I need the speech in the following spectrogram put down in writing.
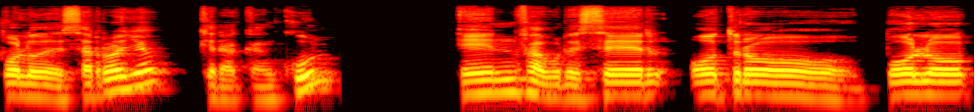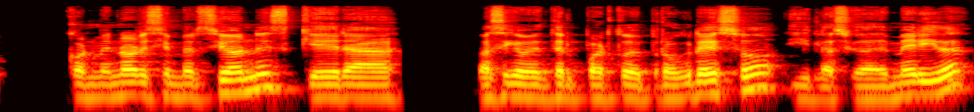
polo de desarrollo, que era Cancún, en favorecer otro polo con menores inversiones, que era básicamente el puerto de Progreso y la ciudad de Mérida,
